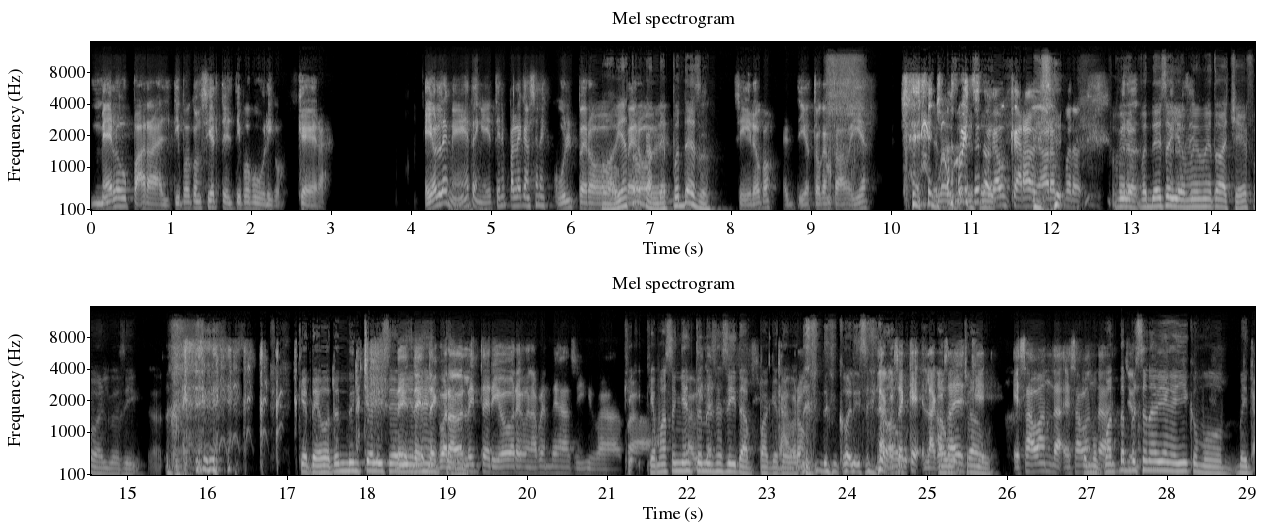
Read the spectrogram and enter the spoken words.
Mellow para el tipo de concierto y el tipo de público que era. Ellos le meten, ellos tienen un par de canciones cool, pero. ¿Todavía pero, tocan después de eso? Sí, loco, ellos tocan todavía. yo no hubiese tocado un carajo ahora, pero, pero, Después de eso yo me meto a chef o algo así. que te boten de un choliseo. De, de, decorador de interiores, una pendeja así. Va, ¿Qué, más señal tú necesitas para que te boten de un coliseo? La cosa es que, la cosa es que esa banda, esa banda. ¿Cuántas personas habían allí? Como 20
